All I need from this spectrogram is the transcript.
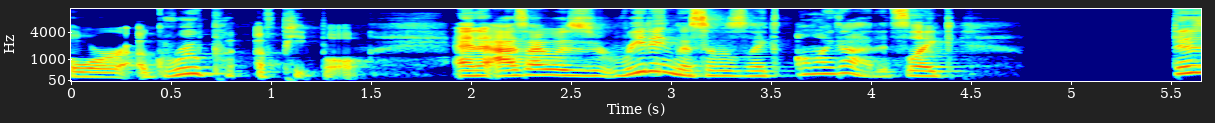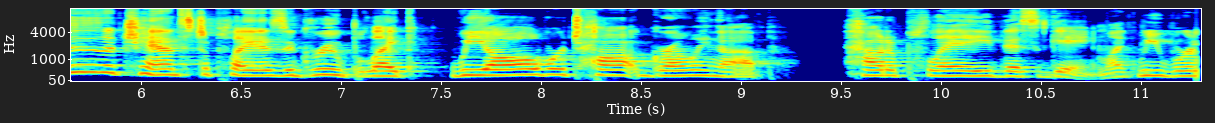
or a group of people. And as I was reading this, I was like, oh my God, it's like this is a chance to play as a group. Like we all were taught growing up how to play this game. Like we were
